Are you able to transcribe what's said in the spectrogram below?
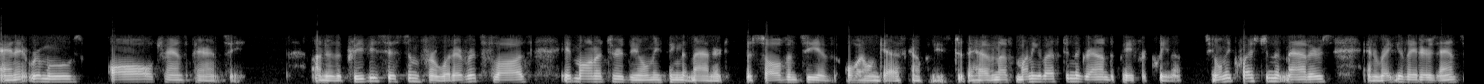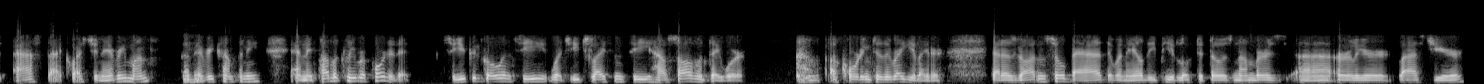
and it removes all transparency. Under the previous system, for whatever its flaws, it monitored the only thing that mattered the solvency of oil and gas companies. Do they have enough money left in the ground to pay for cleanup? It's the only question that matters, and regulators ask that question every month of mm-hmm. every company, and they publicly reported it. So you could go and see what each licensee, how solvent they were, according to the regulator. That has gotten so bad that when ALDP looked at those numbers uh, earlier last year,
